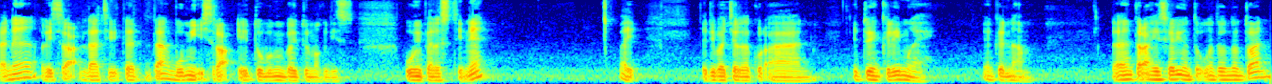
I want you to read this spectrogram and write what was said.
Kerana Al-Isra adalah cerita tentang bumi Isra iaitu bumi Baitul Maqdis. Bumi Palestin eh. Baik. Jadi baca Al-Quran. Itu yang kelima eh. Yang keenam. Dan yang terakhir sekali untuk tuan-tuan,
